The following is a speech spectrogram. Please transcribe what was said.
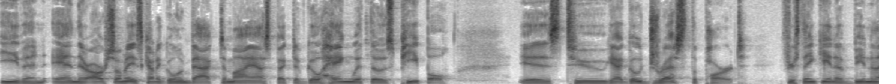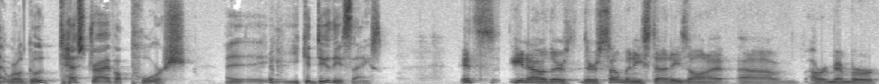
even? And there are so many it's kind of going back to my aspect of go hang with those people is to yeah go dress the part. If you're thinking of being in that world go test drive a porsche. Uh, you can do these things. It's you know there's there's so many studies on it. Um, i remember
